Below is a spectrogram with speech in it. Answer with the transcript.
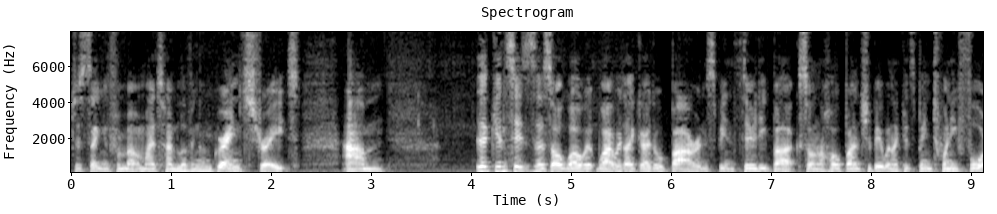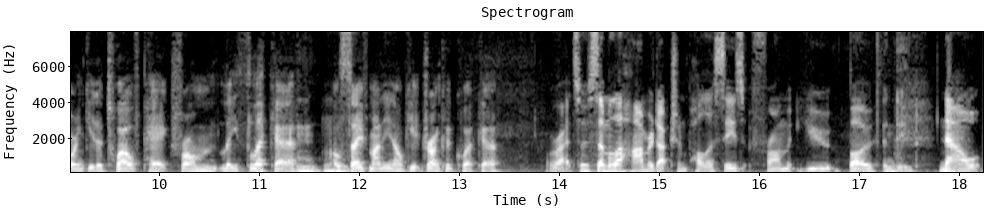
just thinking from my time living on Green Street. Um, the consensus, is, oh, well, why would I go to a bar and spend 30 bucks on a whole bunch of beer when I could spend 24 and get a 12 pack from Leith Liquor? Mm. I'll mm-hmm. save money and I'll get drunker quicker. All right, so similar harm reduction policies from you both. Indeed. Now,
